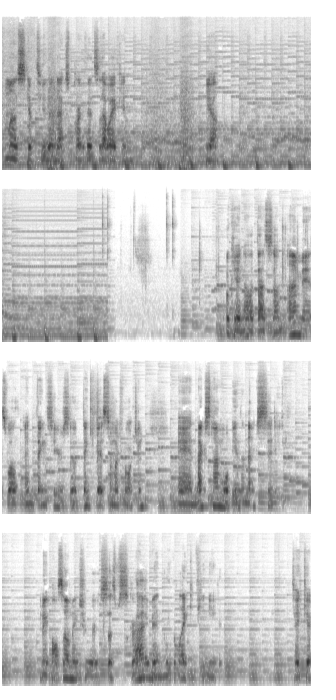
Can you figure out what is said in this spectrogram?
I'm, gonna skip to the next part of it so that way I can... Yeah. Okay, now that that's done, I may as well end things here, so thank you guys so much for watching, and next time we'll be in the next city. Also, make sure to subscribe and leave a like if you need it. Take care.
